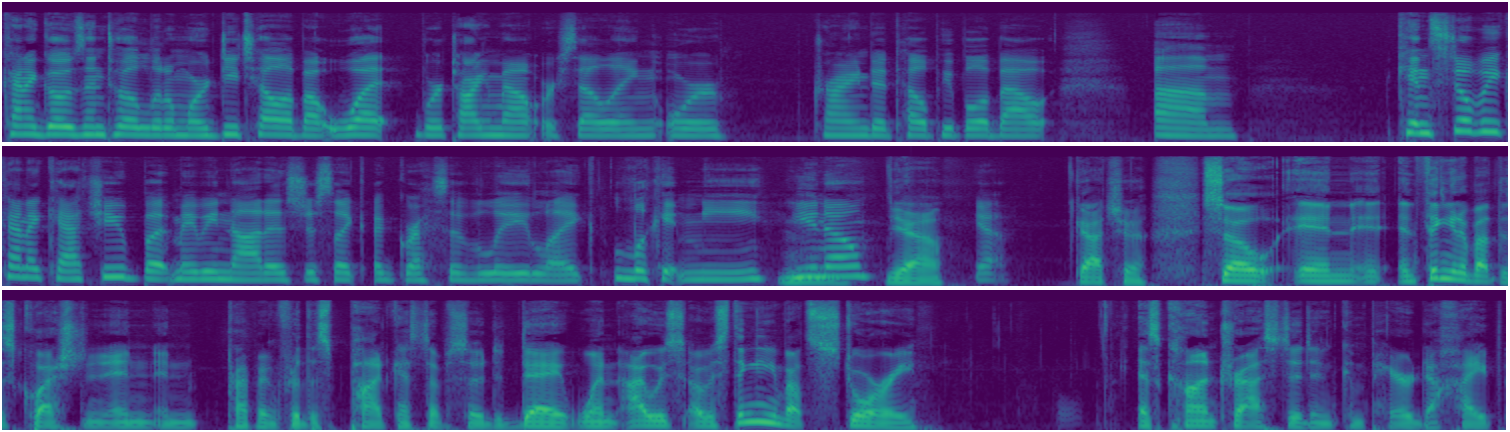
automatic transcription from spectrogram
kind of goes into a little more detail about what we're talking about or selling or trying to tell people about. Um, can still be kind of catchy, but maybe not as just like aggressively like look at me, you know? yeah. Yeah. Gotcha. So, in in thinking about this question and, and prepping for this podcast episode today, when I was I was thinking about story as contrasted and compared to hype,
